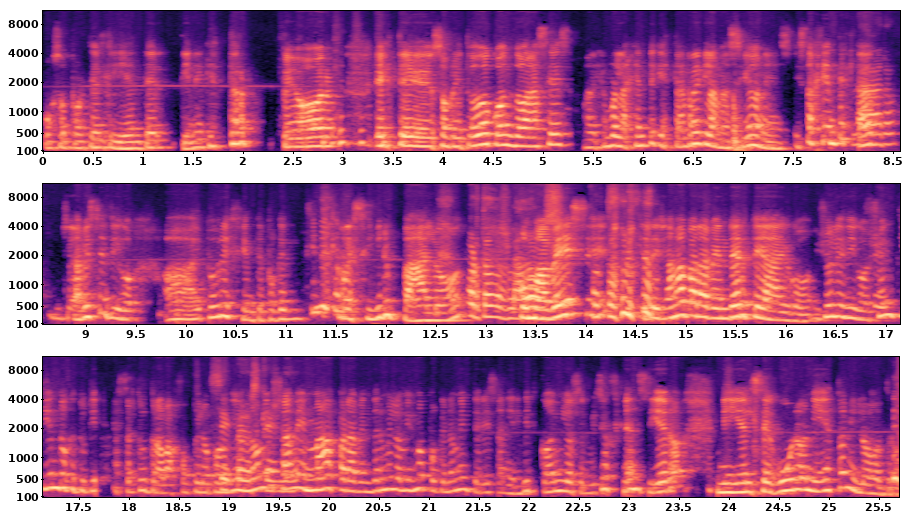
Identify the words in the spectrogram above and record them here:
o soporte al cliente tiene que estar peor, este, sobre todo cuando haces, por ejemplo, la gente que está en reclamaciones. Esa gente está, a veces digo, ay, pobre gente, porque tiene que recibir palo. Por todos lados. Como a veces que te llama para venderte algo. Yo le digo, yo entiendo que tú tienes que hacer tu trabajo, pero por Dios, no me llames más para venderme lo mismo porque no me interesa ni el Bitcoin, ni los servicios financieros, ni el seguro, ni esto, ni lo otro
